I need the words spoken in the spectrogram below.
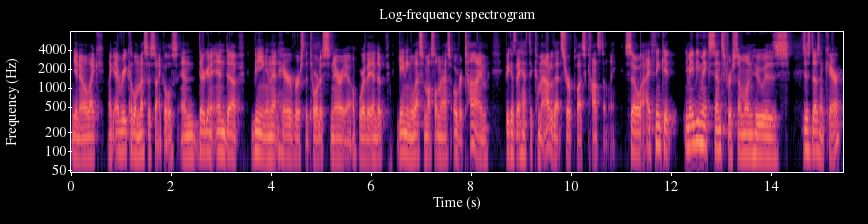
you know, like like every couple mesocycles, and they're going to end up being in that hare versus the tortoise scenario where they end up gaining less muscle mass over time because they have to come out of that surplus constantly. So I think it maybe makes sense for someone who is just doesn't care,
